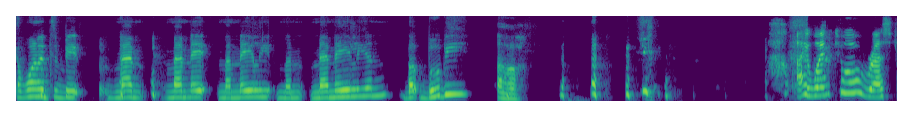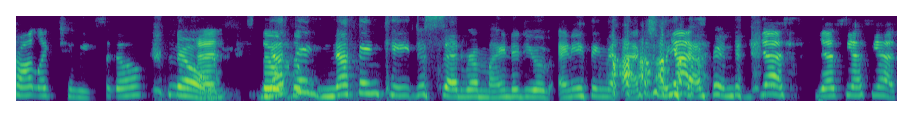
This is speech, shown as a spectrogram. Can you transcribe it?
i wanted to be mam- mamma- mammalian mam- mammalian but booby oh I went to a restaurant like two weeks ago No, and the- the- nothing. nothing Kate just said reminded you of anything that actually Yes. happened. yes, yes, yes, yes.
